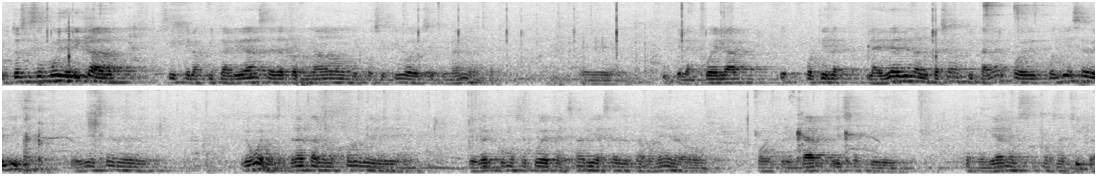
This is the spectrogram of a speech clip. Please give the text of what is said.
entonces es muy delicado si que la hospitalidad se haya tornado un dispositivo de disciplinamiento. Y que la escuela, porque la, idea de una educación hospitalar podría ser bellísima, podría ser, eh, pero bueno, se trata a lo mejor de, ver cómo se puede pensar y hacer de otra manera, o enfrentar eso que, en realidad nos, nos achica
